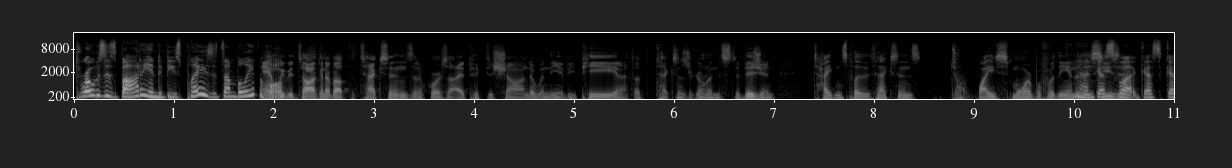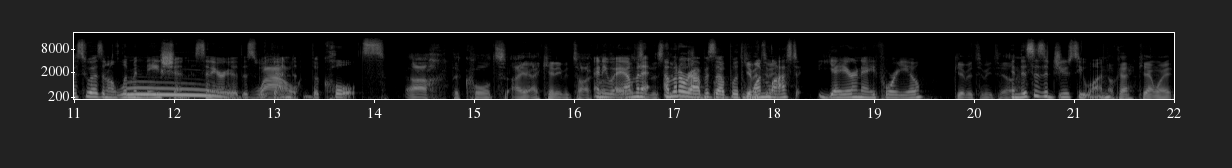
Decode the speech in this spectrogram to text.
throws his body into these plays. It's unbelievable. And we've been talking about the Texans, and of course, I picked Deshaun to win the MVP, and I thought the Texans are going to win this division. Titans play the Texans twice more before the end Yeah, of the guess season. what? Guess guess who has an elimination scenario this Wow. weekend? The Colts. Ugh, the Colts. I, I can't even talk. Anyway, about I'm gonna I'm gonna wrap us up with one last yay or nay for you, Give it to me, Taylor. and this is a juicy one. okay, can't wait.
